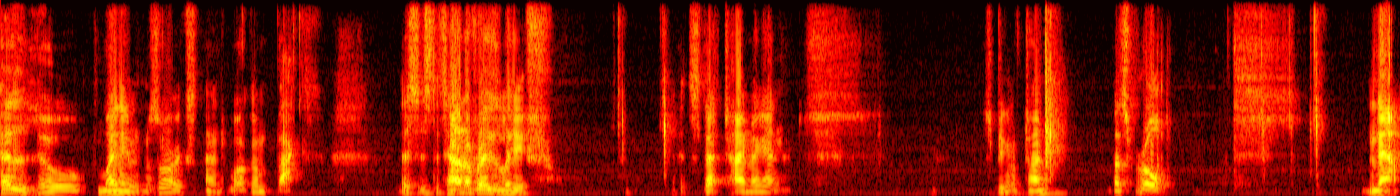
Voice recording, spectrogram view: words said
Hello, my name is Messorix and welcome back. This is the town of Razorleaf. It's that time again. Speaking of time, let's roll. Now,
